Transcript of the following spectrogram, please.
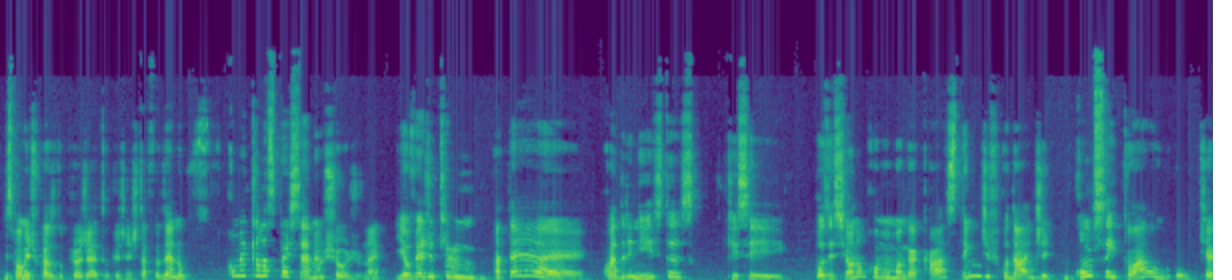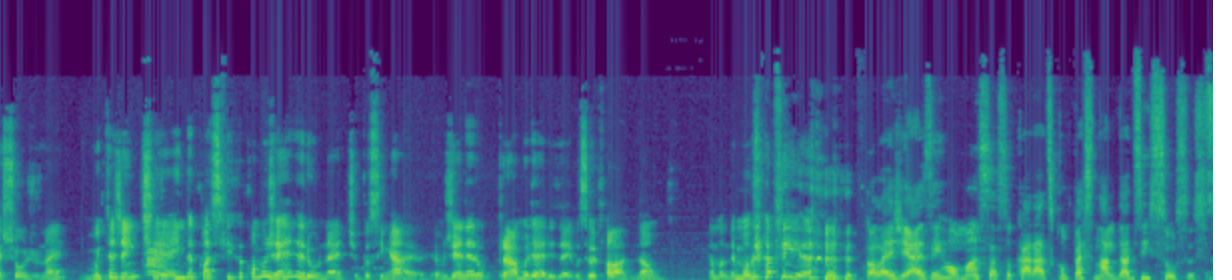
principalmente por causa do projeto que a gente tá fazendo, como é que elas percebem o shoujo, né? E eu vejo que até é, quadrinistas que se posicionam como mangakas têm dificuldade em conceituar o, o, que é shoujo, né? Muita gente ainda classifica como gênero, né? Tipo assim, ah, é um gênero para mulheres. Aí você vai falar, não, é uma demografia. Colegiais em romances açucarados com personalidades insulsas.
